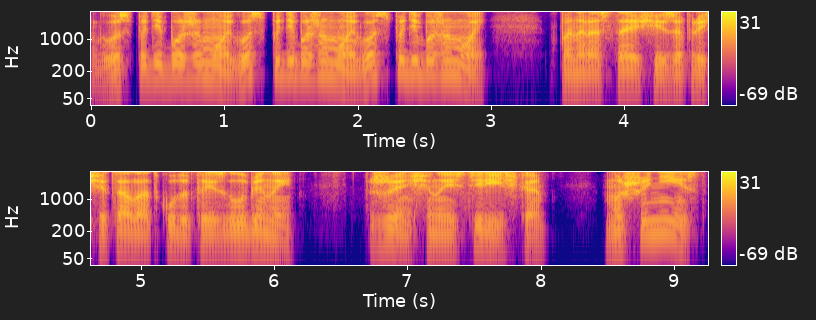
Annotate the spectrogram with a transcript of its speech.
«Господи, боже мой! Господи, боже мой! Господи, боже мой!» По нарастающей запричитала откуда-то из глубины. «Женщина-истеричка! Машинист!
